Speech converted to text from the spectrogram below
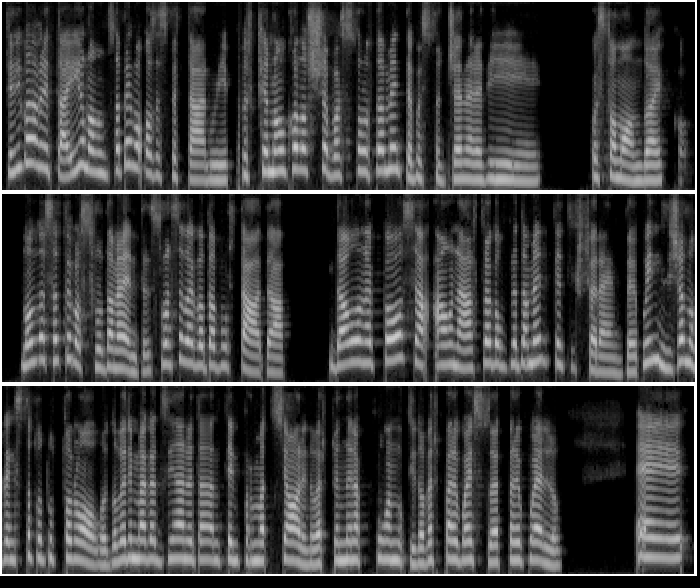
ti dico la verità, io non sapevo cosa aspettarmi perché non conoscevo assolutamente questo genere di questo mondo, ecco. Non lo sapevo assolutamente, sono stata catapultata da una cosa a un'altra completamente differente. Quindi diciamo che è stato tutto nuovo, dover immagazzinare tante informazioni, dover prendere appunti, dover fare questo, dover fare quello. E,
